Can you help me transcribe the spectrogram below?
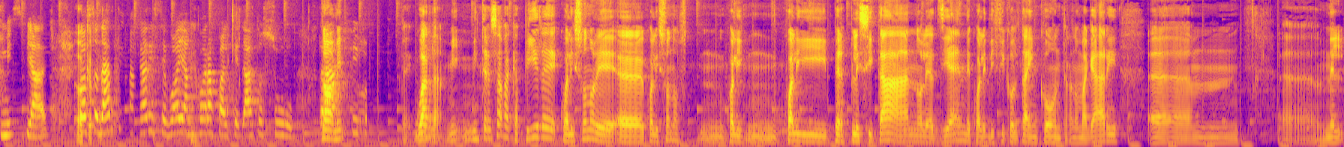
mi spiace. Ho Posso darti magari se vuoi ancora qualche dato su traffico? No, mi... Beh, guarda, mi, mi, interessava capire quali sono le eh, quali, sono, mm, quali, mm, quali, perplessità hanno le aziende, quali difficoltà incontrano, magari ehm, eh, nel,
